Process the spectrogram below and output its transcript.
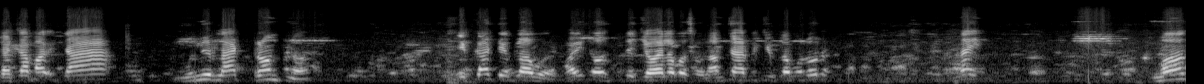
त्याच्या त्या मुनीरला ट्रम्पनं एका टेबलावर व्हाईट हाऊसमध्ये जेवायला बसवलं. आमच्या आर्मी चीफला बोलवलं. नाही. मग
